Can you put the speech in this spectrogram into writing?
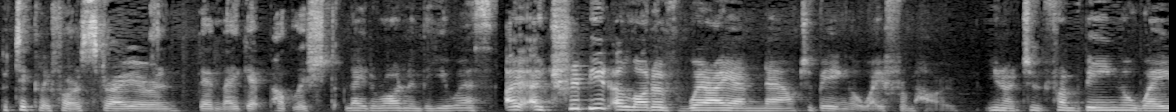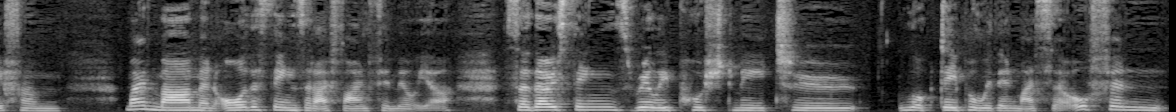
particularly for Australia, and then they get published later on in the US. I attribute a lot of where I am now to being away from home, you know, to from being away from my mum and all the things that I find familiar. So those things really pushed me to look deeper within myself and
